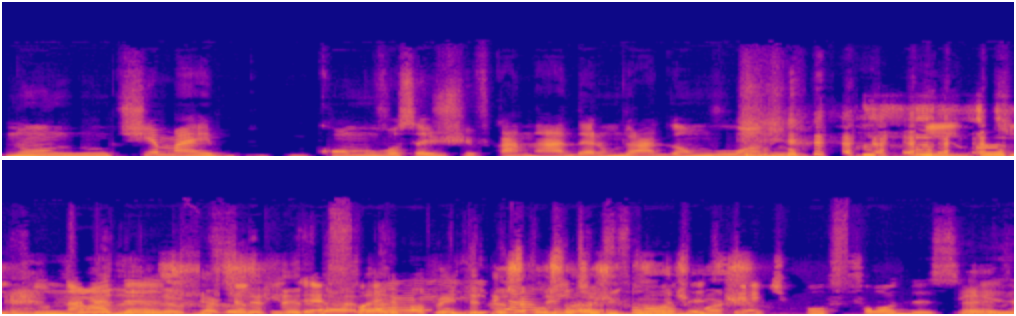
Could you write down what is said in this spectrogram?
não, não tinha mais como você justificar nada. Era um dragão voando que, que do nada. né? O que é, é, foda-se, macho. É tipo, foda-se, É. E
